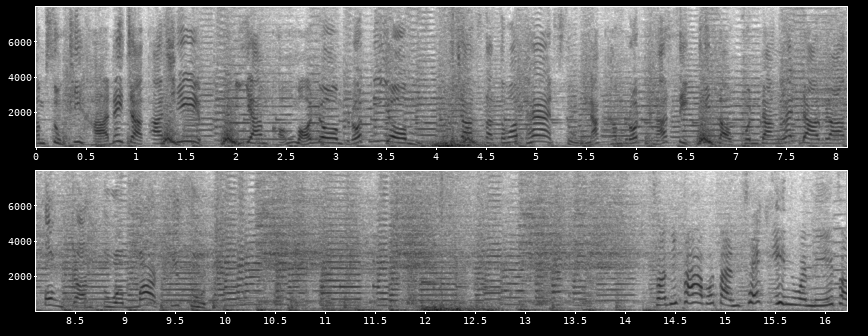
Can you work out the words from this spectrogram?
ความสุขที่หาได้จากอาชีพ นิยามของหมอโดมรถนิยม จากสัตวแพทย์สู่นักทำรถคลาสสิกที่เหล่าคนดังและดาราต้องการตัวมากที่สุด สวัสดีค่ะโบตันเช็คอินวันนี้จะ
